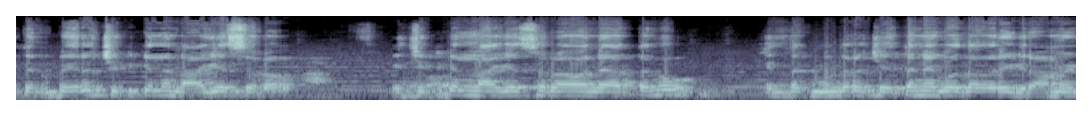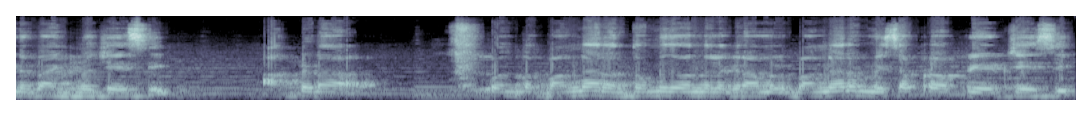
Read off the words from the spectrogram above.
ఇతని పేరు చిటికెల నాగేశ్వరరావు. ఈ చిటికెల నాగేశ్వరరావు అనే అతను ఇంతకు ముందర చైతన్య గోదావరి గ్రామీణ బ్యాంక్లో చేసి అక్కడ కొంత బంగారం తొమ్మిది వందల గ్రాముల బంగారం మిస్అప్రాప్రియేట్ చేసి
